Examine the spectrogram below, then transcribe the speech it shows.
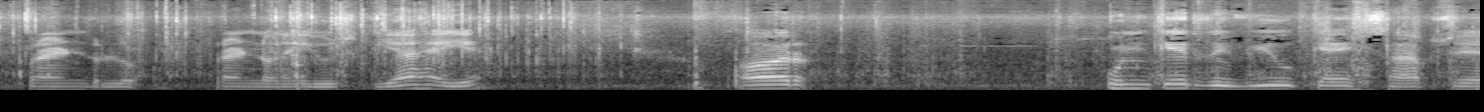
फ्रेंड लो फ्रेंडों ने यूज़ किया है ये। और उनके रिव्यू के हिसाब से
